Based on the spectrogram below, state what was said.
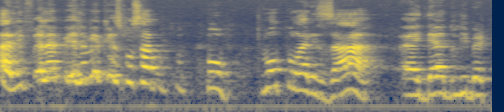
Ah, ele, ele, é, ele é meio que responsável por po- popularizar a ideia do liber...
